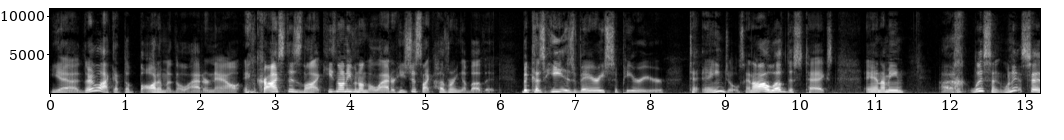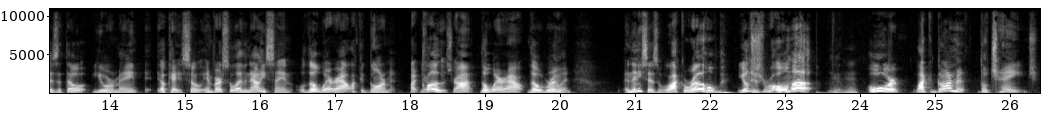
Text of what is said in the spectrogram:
yeah, they're like at the bottom of the ladder now. And Christ is like, he's not even on the ladder, he's just like hovering above it because he is very superior to angels. And I love this text. And I mean, uh, listen, when it says that they'll you remain okay, so in verse eleven now he's saying, well, they'll wear out like a garment, like clothes, right? They'll wear out, they'll ruin. And then he says, well, like a robe, you'll just roll them up, or like a garment, they'll change,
